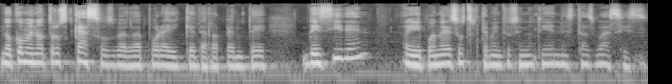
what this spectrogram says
no como en otros casos, ¿verdad? Por ahí que de repente deciden eh, poner esos tratamientos y no tienen estas bases.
